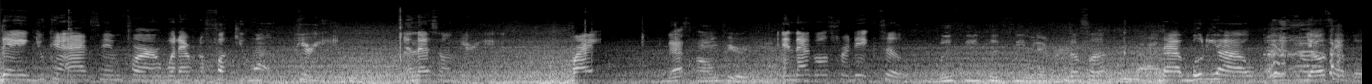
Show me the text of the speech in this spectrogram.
then you can ask him for whatever the fuck you want. Period. And that's on period. Right? That's on period. And that goes for dick too. Pussy, pussy, whatever. The fuck? That booty hole is your temple.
